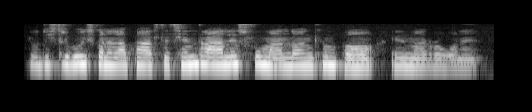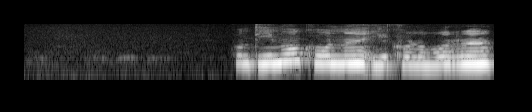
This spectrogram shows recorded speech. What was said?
lo distribuisco nella parte centrale sfumando anche un po' il marrone. Continuo con il color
